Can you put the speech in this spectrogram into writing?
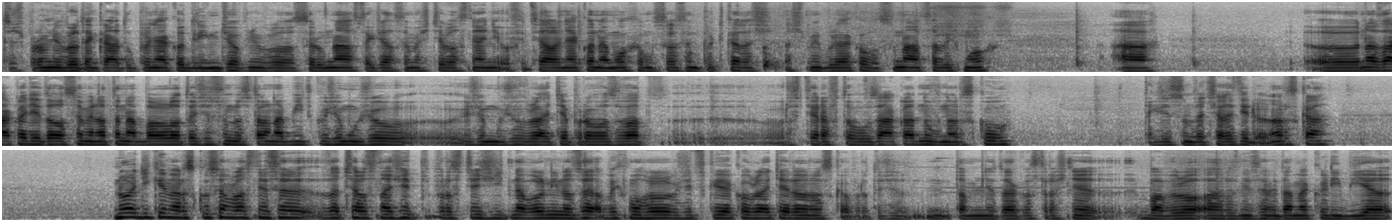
což pro mě byl tenkrát úplně jako dream job, mě bylo 17, takže já jsem ještě vlastně ani oficiálně jako nemohl a musel jsem počkat, až, až mi bude jako 18, abych mohl. A eh, na základě toho se mi na to nabalilo to, že jsem dostal nabídku, že můžu, že můžu v létě provozovat eh, prostě raftovou základnu v Norsku. Takže jsem začal jezdit do Norska. No a díky Norsku jsem vlastně se začal snažit prostě žít na volné noze, abych mohl vždycky jako v létě do Norska, protože tam mě to jako strašně bavilo a hrozně se mi tam jako líbí a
